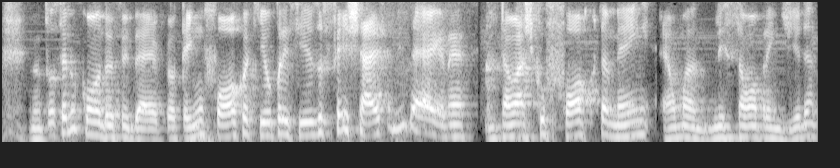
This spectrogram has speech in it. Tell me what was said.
não estou sendo contra essa ideia, eu tenho um foco aqui, eu preciso fechar essa minha ideia, né? Então, eu acho que o foco também é uma lição aprendida.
